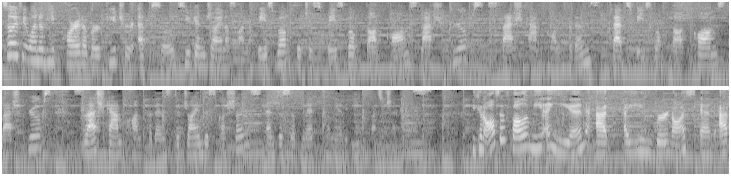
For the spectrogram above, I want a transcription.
So if you want to be part of our future episodes, you can join us on Facebook, which is facebook.com slash groups slash camp confidence. That's facebook.com slash groups slash camp confidence to join discussions and to submit community questions. You can also follow me, Ayn, at Ayn Bernos and at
